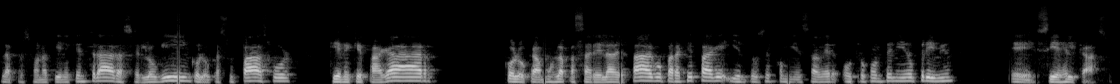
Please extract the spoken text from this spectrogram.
La persona tiene que entrar, hacer login, coloca su password, tiene que pagar, colocamos la pasarela de pago para que pague y entonces comienza a ver otro contenido premium eh, si es el caso.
